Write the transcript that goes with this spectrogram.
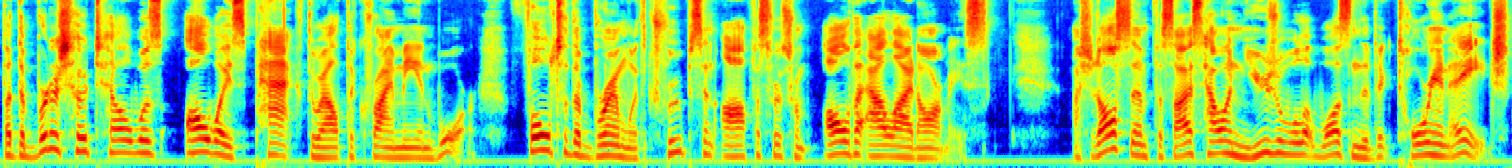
But the British hotel was always packed throughout the Crimean War, full to the brim with troops and officers from all the Allied armies. I should also emphasize how unusual it was in the Victorian age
